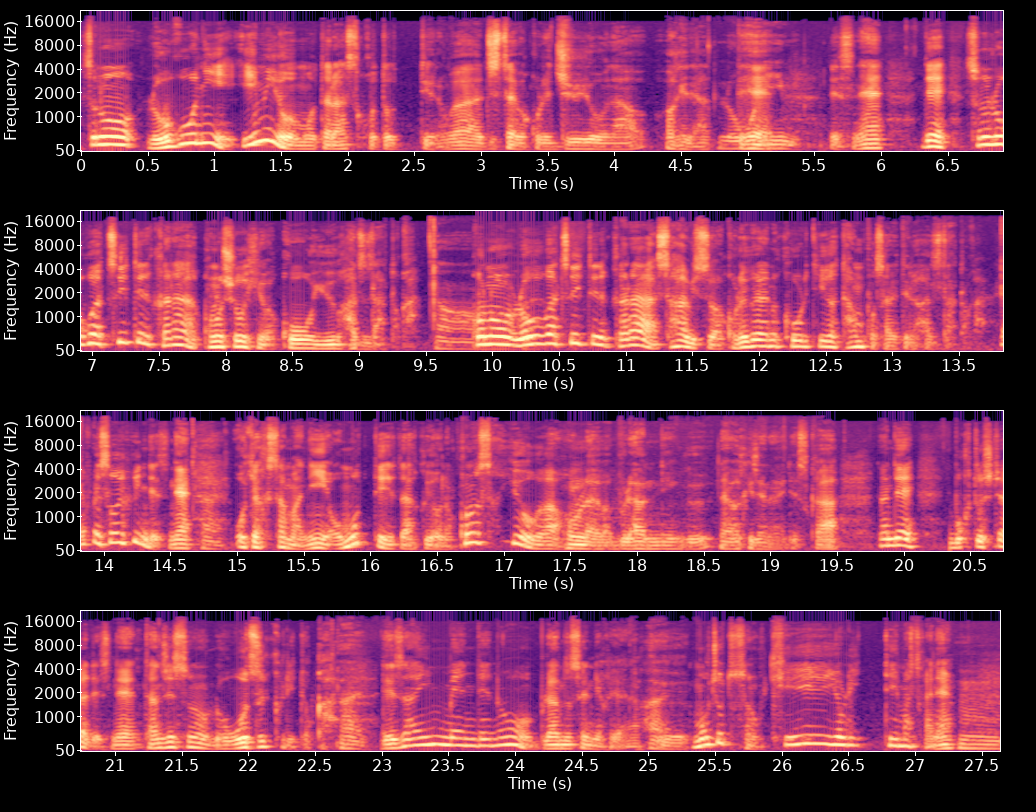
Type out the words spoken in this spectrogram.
そのロゴに意味をもたらすことっていうのが実際はこれ重要なわけであってですね。でそのロゴがついてるからこの商品はこういうはずだとかこのロゴがついてるからサービスはこれぐらいのクオリティが担保されてるはずだとかやっぱりそういうふうにですね、はい。お客様に思っていただくようなこの作業が本来はブランディングなわけじゃないですか。なんで僕としてはですね単純にそのロゴ作りとか、はい。デザイン面でのブランド戦略ではなく、はい。もうちょっとその経営寄りって言いますかね、うん。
